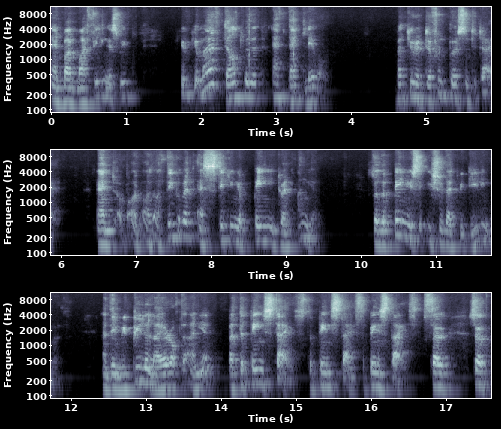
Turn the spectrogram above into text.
And my, my feeling is we you, you may have dealt with it at that level, but you're a different person today. And I, I think of it as sticking a pin into an onion. So the pen is the issue that we're dealing with. And then we peel a layer of the onion, but the pen stays, the pen stays, the pen stays. So, so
